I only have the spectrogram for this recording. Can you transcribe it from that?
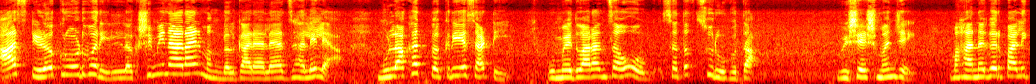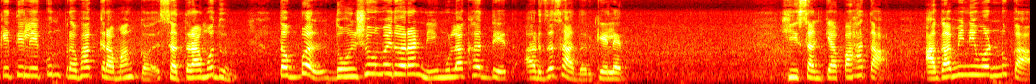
आज टिळक रोडवरील लक्ष्मीनारायण मंगल कार्यालयात झालेल्या मुलाखत प्रक्रियेसाठी उमेदवारांचा ओघ सतत सुरू होता. विशेष म्हणजे महानगरपालिकेतील एकूण प्रभाग क्रमांक सतरामधून तब्बल दोनशे उमेदवारांनी मुलाखत देत अर्ज सादर केलेत. ही संख्या पाहता आगामी निवडणुका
